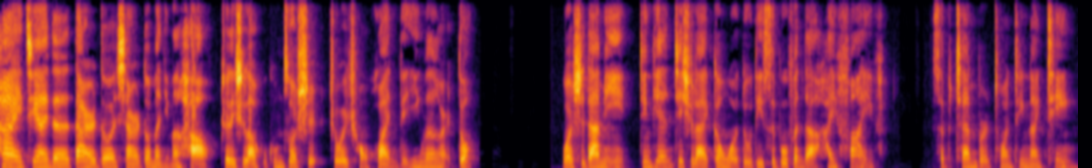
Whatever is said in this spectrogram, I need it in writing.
嗨，亲爱的大耳朵、小耳朵们，你们好！这里是老虎工作室，只为宠坏你的英文耳朵。我是大米，今天继续来跟我读第四部分的 High Five，September 2019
